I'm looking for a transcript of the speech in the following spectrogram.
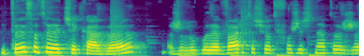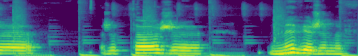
I to jest o tyle ciekawe, że w ogóle warto się otworzyć na to, że, że to, że my wierzymy w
